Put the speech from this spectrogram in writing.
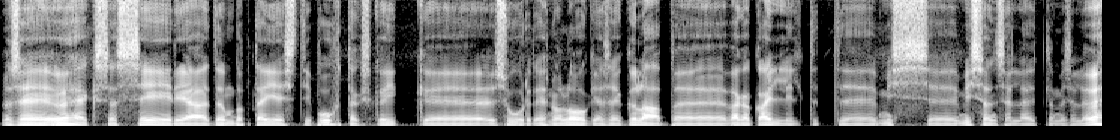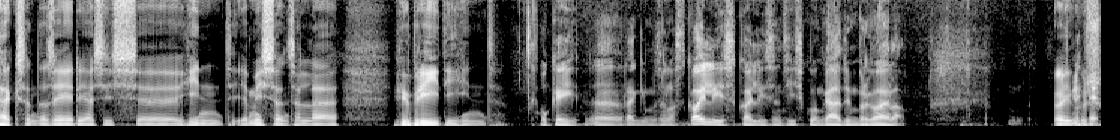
no see üheksas seeria tõmbab täiesti puhtaks kõik eh, suur tehnoloogia, see kõlab eh, väga kallilt, et eh, mis, mis on selle, ütleme selle üheksanda seeria siis hind ja mis on selle hübriidi hind? okei okay,, räägime sõnast kallis, kallis on siis, kui on käed ümber kaela. Õigus.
